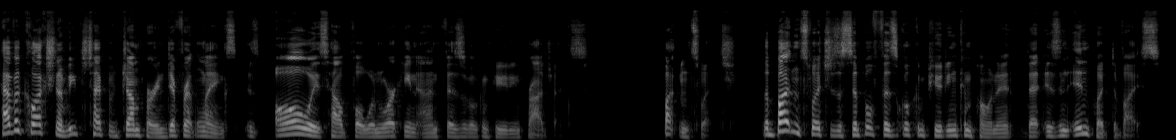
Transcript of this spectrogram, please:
Have a collection of each type of jumper in different lengths is always helpful when working on physical computing projects. Button switch. The button switch is a simple physical computing component that is an input device.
